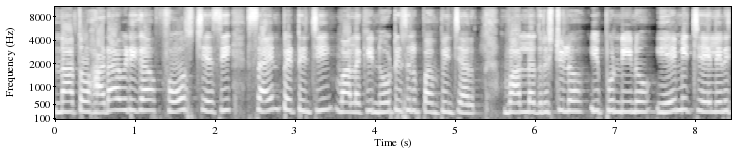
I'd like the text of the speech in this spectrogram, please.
నాతో హడావిడిగా ఫోర్స్ చేసి సైన్ పెట్టించి వాళ్ళకి నోటీసులు పంపించారు. వాళ్ళ దృష్టిలో ఇప్పుడు నేను ఏమీ చేయలేని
